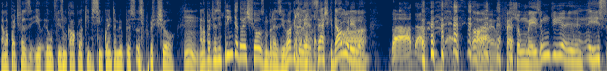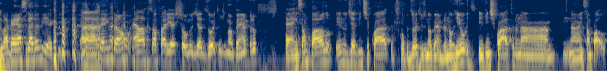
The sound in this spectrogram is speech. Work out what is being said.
ela pode fazer. Eu, eu, fiz um cálculo aqui de 50 mil pessoas por show. Hum. Ela pode fazer 32 shows no Brasil. Olha que beleza. Você acha que dá, Murilo? Dá, dá. dá. oh, fecha um mês e um dia. É, é isso. Vai ganhar cidadania aqui. É. Até então, ela só faria show no dia 18 de novembro é, em São Paulo e no dia 24, desculpa, 18 de novembro no Rio e 24 na, na, em São Paulo.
